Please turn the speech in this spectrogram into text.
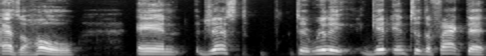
as a whole, and just to really get into the fact that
